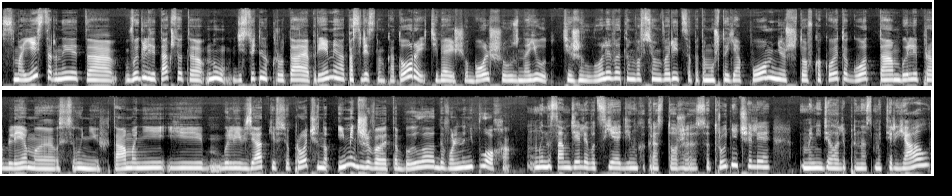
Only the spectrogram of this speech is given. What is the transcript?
с моей стороны это выглядит так, что это, ну, действительно крутая премия, посредством которой тебя еще больше узнают. Тяжело ли в этом во всем вариться? Потому что я помню, что в какой-то год там были проблемы у них. Там они и были и взятки, и все прочее, но имиджево это было довольно неплохо. Мы на самом деле вот с Е1 как раз тоже сотрудничали. Мы не делали про нас материал.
